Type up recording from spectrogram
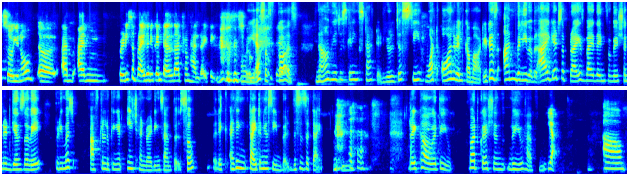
So you know uh, i'm i'm pretty surprised that you can tell that from handwriting. Oh yes of course. Yeah. now we're just getting started. You'll just see what all will come out. It is unbelievable. I get surprised by the information it gives away pretty much after looking at each handwriting sample. So like i think tighten your seatbelt. This is the time. Rekha, over to you. What questions do you have? Yeah. Um,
